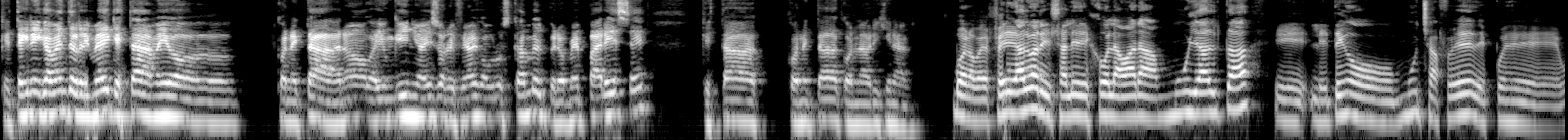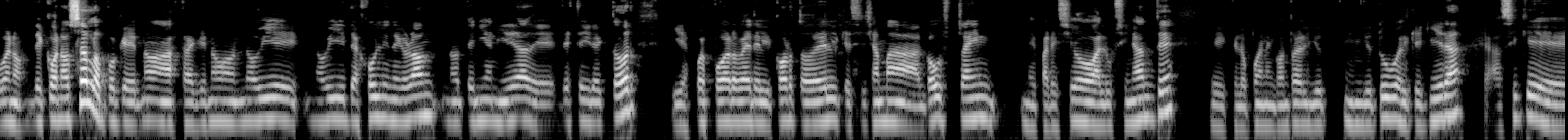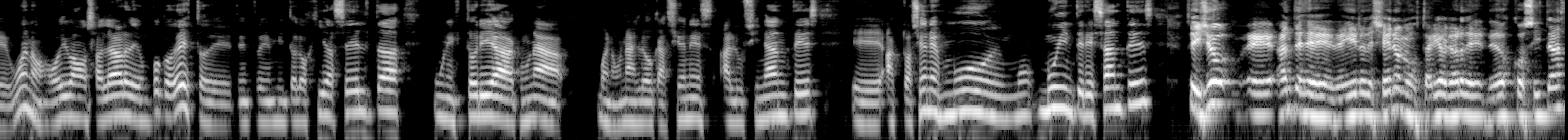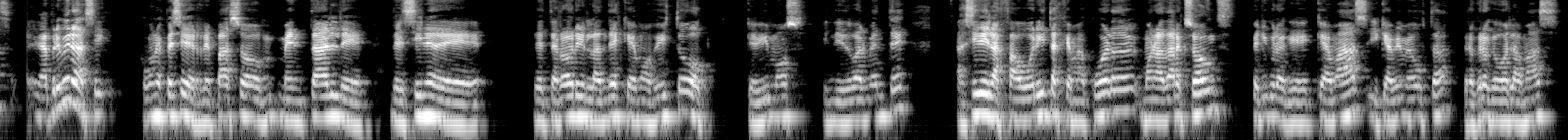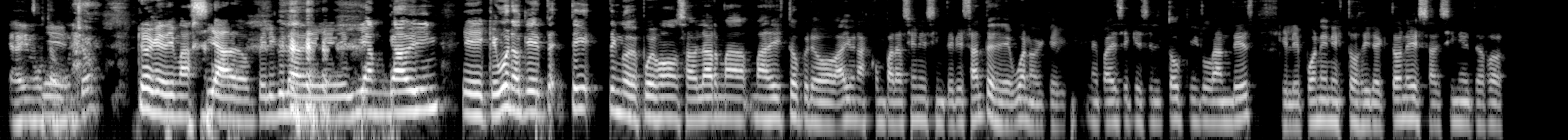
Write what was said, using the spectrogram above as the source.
Que técnicamente el remake está medio conectada, ¿no? Hay un guiño ahí sobre el final con Bruce Campbell, pero me parece que está conectada con la original. Bueno, Fede Álvarez ya le dejó la vara muy alta, eh, le tengo mucha fe después de, bueno, de conocerlo, porque no, hasta que no, no, vi, no vi The Hole the Ground no tenía ni idea de, de, este director y después poder ver el corto de él que se llama Ghost Train me pareció alucinante, eh, que lo pueden encontrar en YouTube el que quiera. Así que bueno, hoy vamos a hablar de un poco de esto, de, entre mitología celta, una historia con una bueno, unas locaciones alucinantes, eh, actuaciones muy, muy, muy, interesantes. Sí, yo eh, antes de, de, ir de lleno me gustaría hablar de, de, dos cositas. La primera, sí, como una especie de repaso mental de, del cine de terror irlandés que hemos visto o que vimos individualmente. Así de las favoritas que me acuerdo, bueno, Dark Songs, película que, que amás y que a mí me gusta, pero creo que vos la amás, a mí me gusta Sí. mucho. Creo que demasiado. Película de Liam Gavin, eh, que bueno, que te, te- tengo después, vamos a hablar más, más de esto, pero hay unas comparaciones interesantes de, bueno, que me parece que es el toque irlandés que le ponen estos directores al cine de terror.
